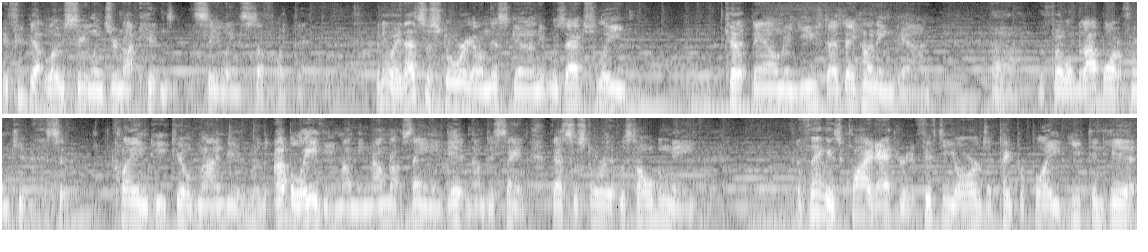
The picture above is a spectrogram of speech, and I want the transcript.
If you've got low ceilings, you're not hitting ceilings, stuff like that. But anyway, that's the story on this gun. It was actually cut down and used as a hunting gun. Uh, the fellow that I bought it from claimed he killed 9 deer with. I believe him. I mean, I'm not saying he didn't. I'm just saying that's the story that was told to me. The thing is quite accurate. At 50 yards of paper plate, you can hit.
